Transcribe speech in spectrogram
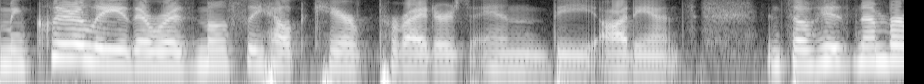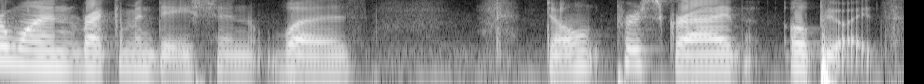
I mean, clearly there was mostly healthcare providers in the audience. And so his number one recommendation was don't prescribe opioids.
